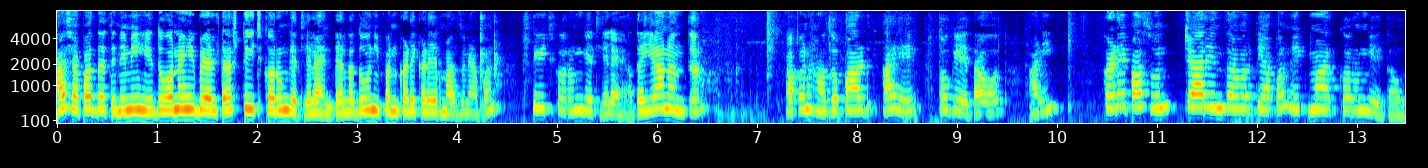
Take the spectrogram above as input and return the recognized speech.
अशा पद्धतीने मी ही दोनही बेल्ट स्टिच करून घेतलेले आहे आणि त्याला दोन्ही पण कडेकडे बाजूने आपण स्टिच करून घेतलेले आहे. आता यानंतर आपण हा जो पार्ट आहे तो घेत आहोत. आणि कडेपासून चार इंचावरती आपण एक मार्क करून घेत आहोत.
